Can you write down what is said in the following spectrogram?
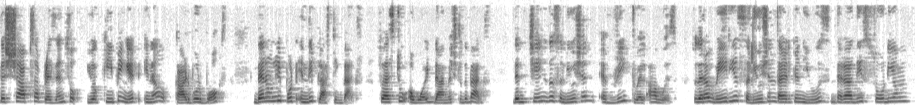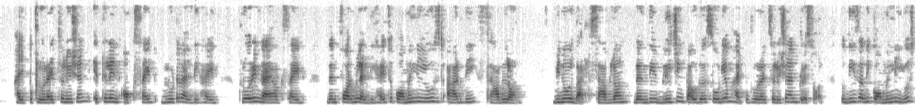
the sharps are present, so you're keeping it in a cardboard box, then only put in the plastic bags so as to avoid damage to the bags. Then change the solution every 12 hours. So there are various solutions that you can use. There are the sodium hypochlorite solution, ethylene oxide, glutaraldehyde, chlorine dioxide, then formaldehyde. So commonly used are the Savlon. We know that Savlon, then the bleaching powder, sodium hypochlorite solution and cresol. So these are the commonly used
